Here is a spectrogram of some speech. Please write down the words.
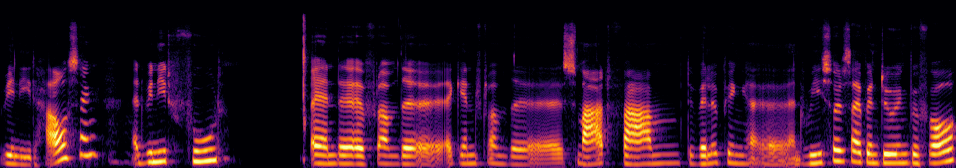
We need housing, and we need food and uh, from the again from the smart farm developing uh, and research I've been doing before,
